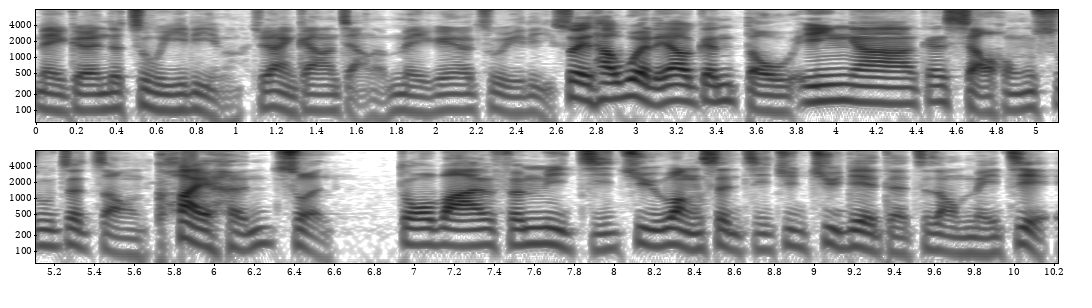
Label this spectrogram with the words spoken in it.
每个人的注意力嘛，就像你刚刚讲的，每个人的注意力。所以他为了要跟抖音啊、跟小红书这种快、很准、多巴胺分泌极具旺盛、极具剧烈的这种媒介，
